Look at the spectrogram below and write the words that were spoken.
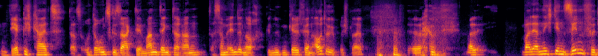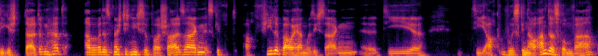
in Wirklichkeit, das unter uns gesagt, der Mann denkt daran, dass am Ende noch genügend Geld für ein Auto übrig bleibt, äh, weil, weil er nicht den Sinn für die Gestaltung hat. Aber das möchte ich nicht so pauschal sagen. Es gibt auch viele Bauherren, muss ich sagen, äh, die, die auch, wo es genau andersrum war,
